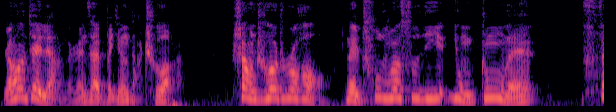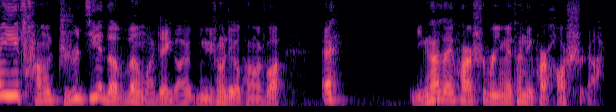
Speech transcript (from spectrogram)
然后这两个人在北京打车，上车之后，那出租车司机用中文非常直接的问我这个女生这个朋友说：“哎，你跟他在一块是不是因为他那块好使啊？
